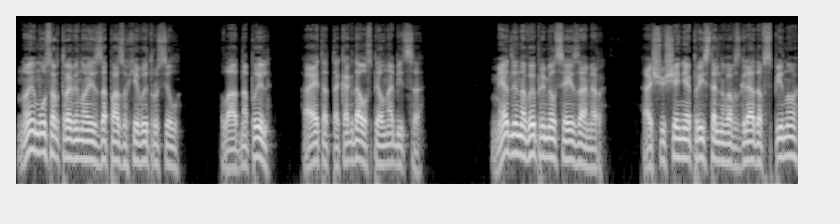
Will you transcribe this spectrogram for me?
Ну и мусор травяной из-за пазухи вытрусил. Ладно, пыль, а этот-то когда успел набиться? Медленно выпрямился и замер. ощущение пристального взгляда в спину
